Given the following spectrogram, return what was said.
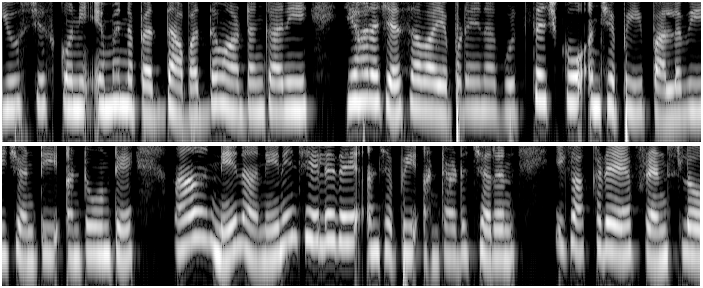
యూజ్ చేసుకొని ఏమైనా పెద్ద అబద్ధం ఆడటం కానీ, ఏమైనా చేశావా ఎప్పుడైనా గుర్తు తెచ్చుకో" అని చెప్పి పల్లవి, చంటి అంటూ ఉంటే, నేనా? నేనేం చేయలేదే" అని చెప్పి అంటాడు చరణ్. ఇక అక్కడే ఫ్రెండ్స్‌లో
